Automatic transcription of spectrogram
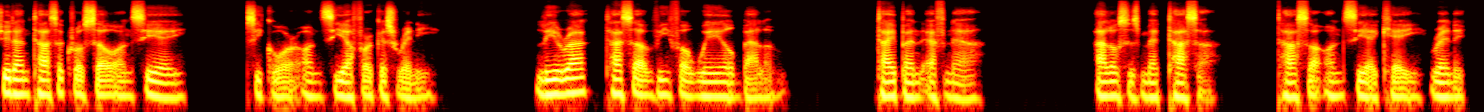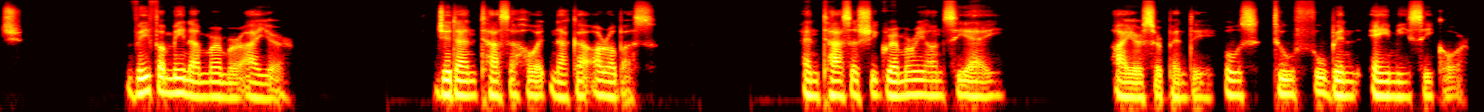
Judantasa Crocell on ca. Sikor on cia Furcas reni. Lirak tasa vifa whale balum. Taipan efna. Alosis met tasa. Tasa on CIK renich. Vifa mina murmur ayer. Jidan tasa hoet naka arobas. And tasa shigremery on CA. Ayer serpenti os tu fubin amy sikor.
